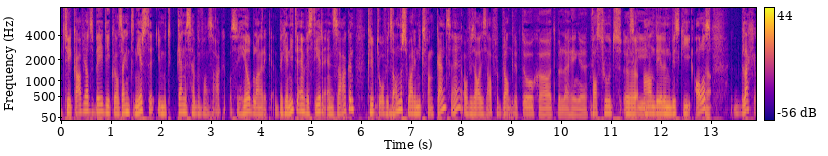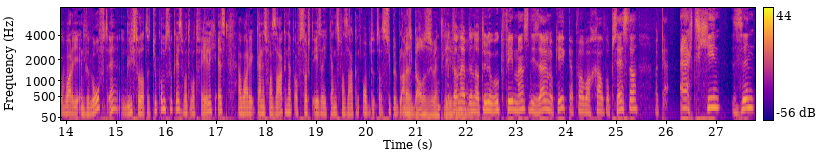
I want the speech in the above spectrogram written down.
twee caveats bij die ik wil zeggen. Ten eerste, je moet kennis hebben van zaken. Dat is heel belangrijk. Begin niet te investeren in zaken, crypto of iets anders, waar je niks van kent. Hè, of je zal jezelf verbranden. Crypto, goud, beleggingen. Vastgoed, uh, aandelen, whisky, alles. Ja. Beleg waar je in gelooft, hè, liefst wat de toekomst ook is, wat, wat veilig is, en waar je kennis van zaken hebt, of zorgt eens dat je kennis van zaken opdoet. Dat is superbelangrijk. Dat is bij alles zo in het leven. Maar dan heb je natuurlijk ook veel mensen die zeggen, oké, okay, ik heb wel wat geld opzij staan, maar ik heb echt geen zin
